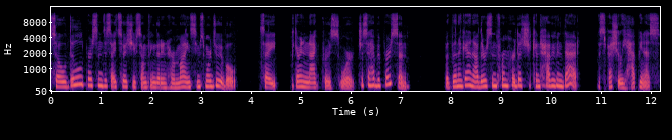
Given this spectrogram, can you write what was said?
So the little person decides to achieve something that in her mind seems more doable, say, becoming an actress or just a happy person. But then again, others inform her that she can't have even that, especially happiness.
